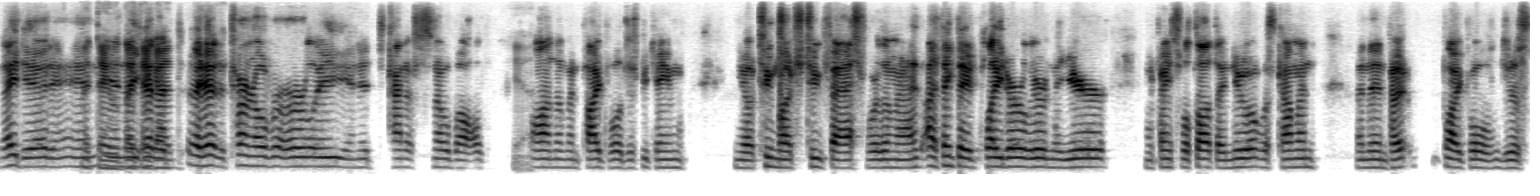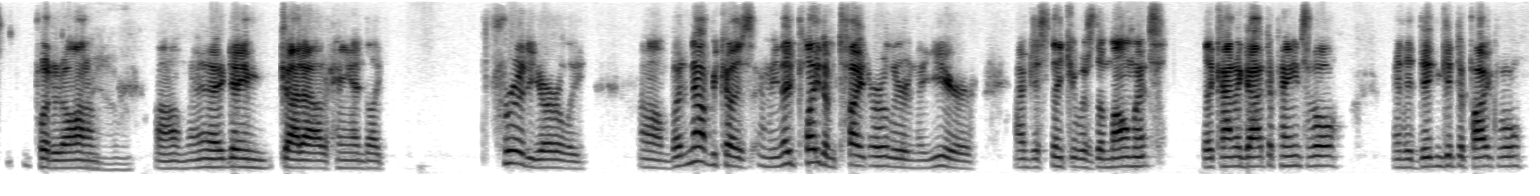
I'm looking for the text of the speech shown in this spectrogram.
They did, and, they, and they, they, had got... a they had a turnover early, and it kind of snowballed yeah. on them, and Pikeville just became, you know, too much, too fast for them. And I, I think they had played earlier in the year, and Paintsville thought they knew it was coming, and then Pikeville just put it on them. Um, and that game got out of hand like pretty early, um, but not because I mean they played them tight earlier in the year. I just think it was the moment they kind of got to Paintsville and it didn't get to Pikeville,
